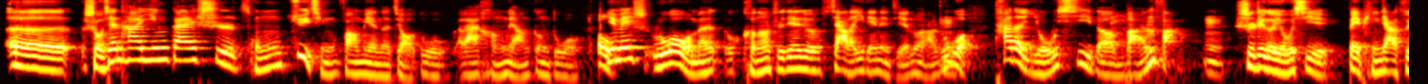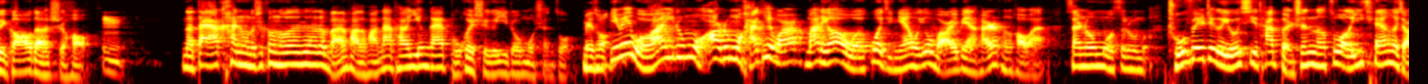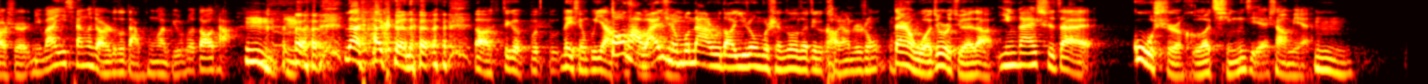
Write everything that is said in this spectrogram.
呃，首先它应该是从剧情方面的角度来衡量更多，哦因为是如果我们可能直接就下了一点点结论啊，如果它的游戏的玩法，嗯，是这个游戏被评价最高的时候，嗯，那大家看重的是更多的是它的玩法的话，那它应该不会是一个一周目神作。没错，因为我玩一周目、二周目还可以玩马里奥，我过几年我又玩一遍，还是很好玩。三周目、四周目，除非这个游戏它本身能做了一千个小时，你玩一千个小时都打不通关，比如说刀塔，嗯，那它可能啊，这个不不类型不一样。刀塔完全不纳入到一周目神作的这个考量之中。但是我就是觉得应该是在故事和情节上面，嗯，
